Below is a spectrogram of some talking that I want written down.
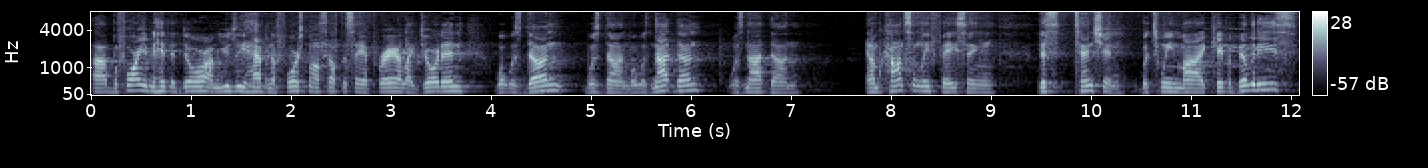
Uh, before I even hit the door, I'm usually having to force myself to say a prayer like, Jordan, what was done was done. What was not done was not done. And I'm constantly facing this tension between my capabilities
